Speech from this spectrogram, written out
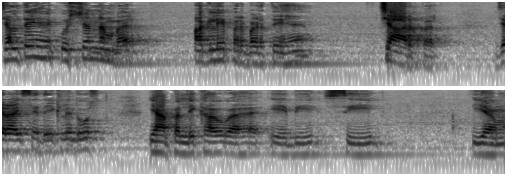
चलते हैं क्वेश्चन नंबर, अगले पर बढ़ते हैं, चार पर। जरा इसे देख लें दोस्त। यहाँ पर लिखा हुआ है A B C M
